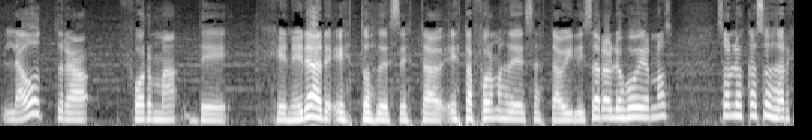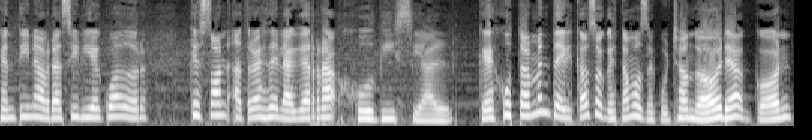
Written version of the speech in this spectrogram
la otra forma de generar estos estas formas de desestabilizar a los gobiernos son los casos de Argentina, Brasil y Ecuador, que son a través de la guerra judicial, que es justamente el caso que estamos escuchando ahora con,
